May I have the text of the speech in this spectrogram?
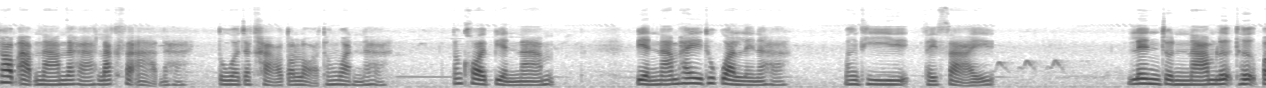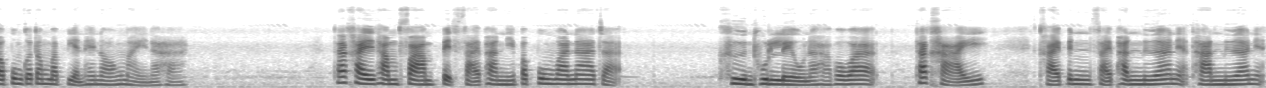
ชอบอาบน้ำนะคะ รักสะอาดนะคะ ตัวจะขาวตลอดทั้งวันนะคะ ต้องคอยเปลี่ยนน้ำเปลี่ยนน้ำให้ทุกวันเลยนะคะ บางทีสายๆเล่นจนน้ำเลอะเทอะป้าปุ้มก็ต้องมาเปลี่ยนให้น้องใหม่นะคะ ถ้าใครทำฟาร์มเป็ดสายพันธุ์นี้ป้าปุ้มว่าน่าจะคืนทุนเร็วนะคะ เพราะว่าถ้าขายขายเป็นสายพันธุ์เนื้อเนี่ย ทานเนื้อเนี่ย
